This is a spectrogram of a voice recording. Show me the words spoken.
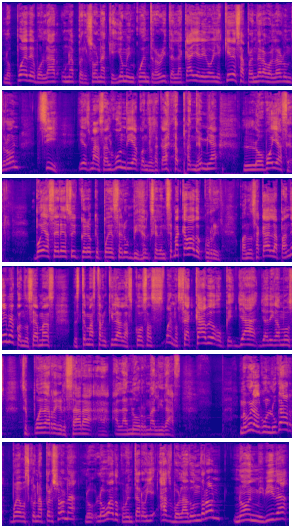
lo puede volar una persona que yo me encuentro ahorita en la calle. Le digo, oye, ¿quieres aprender a volar un dron? Sí. Y es más, algún día cuando se acabe la pandemia, lo voy a hacer voy a hacer eso y creo que puede ser un video excelente. Se me acaba de ocurrir. Cuando se acabe la pandemia, cuando sea más, esté más tranquila las cosas, bueno, se acabe o que ya, ya digamos, se pueda regresar a la normalidad me voy a algún lugar, voy a buscar una persona, lo, voy a documentar, oye, ¿has volado un dron? No en mi vida,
